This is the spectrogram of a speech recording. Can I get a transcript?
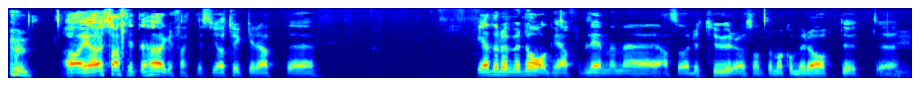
Ja, jag har satt lite högre faktiskt. Jag tycker att eh, Heder överlag har haft problem med alltså, returer och sånt, om man kommer rakt ut. Eh. Mm.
